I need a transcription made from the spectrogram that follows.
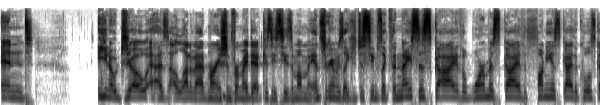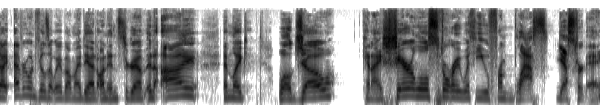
and you know, Joe has a lot of admiration for my dad because he sees him on my Instagram. He's like, he just seems like the nicest guy, the warmest guy, the funniest guy, the coolest guy. Everyone feels that way about my dad on Instagram. And I am like, well, Joe, can I share a little story with you from last yesterday?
